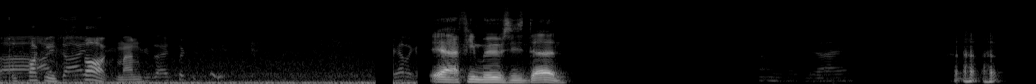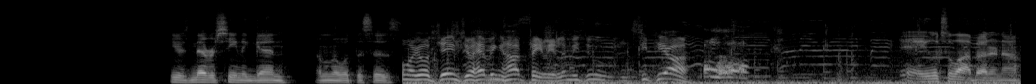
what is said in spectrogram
I'm Uh, fucking I died stuck, man. I took- like Yeah, if he moves, he's dead. Oh my god. he was never seen again. I don't know what this is. Oh my god, James, you're having heart failure. Let me do CPR. Oh! Yeah, he looks a lot better now.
